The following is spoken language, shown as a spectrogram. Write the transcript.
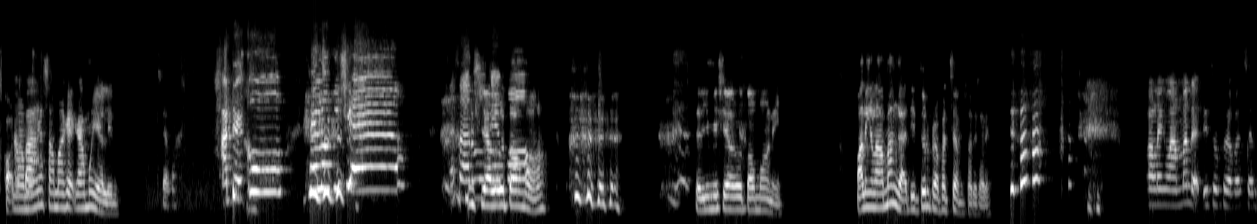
Kok Apa? namanya sama kayak kamu ya, Lin? siapa adekku hello Michelle Michelle. Utomo. Jadi Michelle Utomo nih. Paling lama nggak tidur berapa jam? Sorry, sorry. paling lama nggak tidur berapa jam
